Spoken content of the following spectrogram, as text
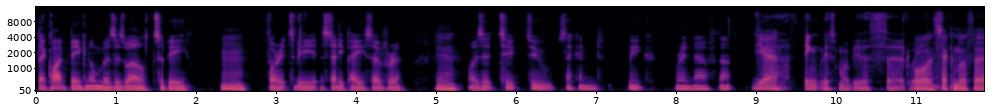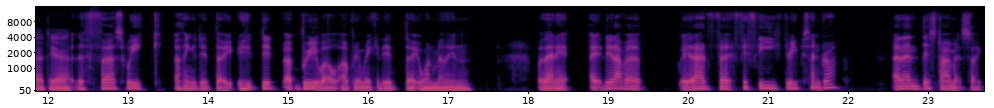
they're quite big numbers as well to be mm. for it to be a steady pace over a yeah, what is it two two second week we're in now for that. yeah. I think this might be the third week. Or second or third. Yeah, The first week, I think it did 30, it did uh, really well opening week. It did 31 million, but then it it did have a it had 53 percent drop, and then this time it's like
